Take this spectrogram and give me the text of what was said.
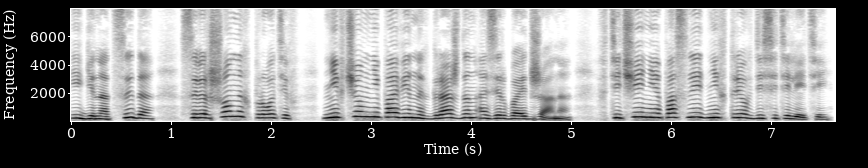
и геноцида, совершенных против ни в чем не повинных граждан Азербайджана в течение последних трех десятилетий,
